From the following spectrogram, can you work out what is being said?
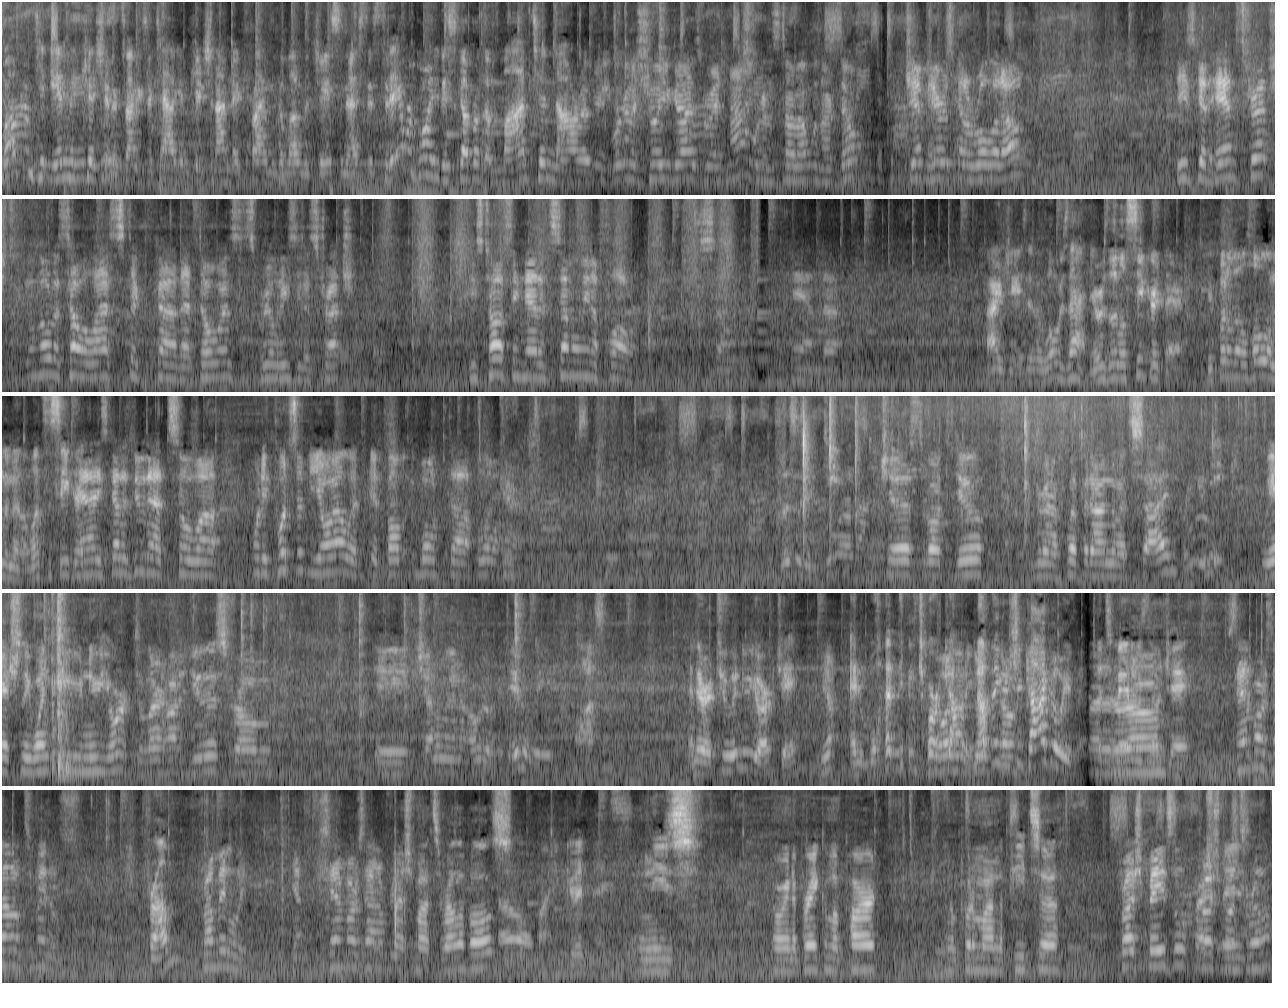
Welcome to In the Kitchen. It's Sonny's Italian Kitchen. I'm Nick Fryman along with Jason Estes. Today we're going to discover the Montanara pizza. We're going to show you guys right now. We're going to start out with our dough. Jim here is going to roll it out. These get hand stretched. You'll notice how elastic uh, that dough is. It's real easy to stretch. He's tossing that in semolina flour. So, and uh, All right, Jason, what was that? There was a little secret there. You put a little hole in the middle. What's the secret? yeah, he's got to do that so uh, when he puts it in the oil, it, it, it won't uh, blow here. So this is a deep, just about to do. We're gonna flip it onto its side. pretty unique. We actually went to New York to learn how to do this from a gentleman out of Italy. Awesome. And there are two in New York, Jay, Yep. and one in Torque One County. Nothing in Chicago even. The tomatoes, though. Jay. San Marzano tomatoes From? from Italy. Yep. San Marzano. Fresh mozzarella balls. Oh my goodness. And these, we're gonna break them apart. We're gonna put them on the pizza. Fresh basil, fresh, Fresh mozzarella.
